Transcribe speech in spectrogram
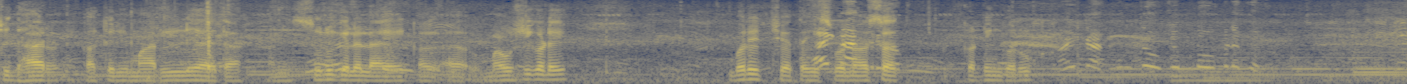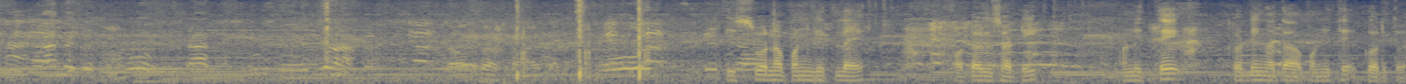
अशी धार कातरी मारलेली आहे आता आणि सुरू केलेलं आहे. का मावशीकडे बरेचसे आता इसवण असत कटिंग करू. इसवण आपण घेतलं आहे हॉटेलसाठी आणि ते कटिंग आता आपण इथे करतोय.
